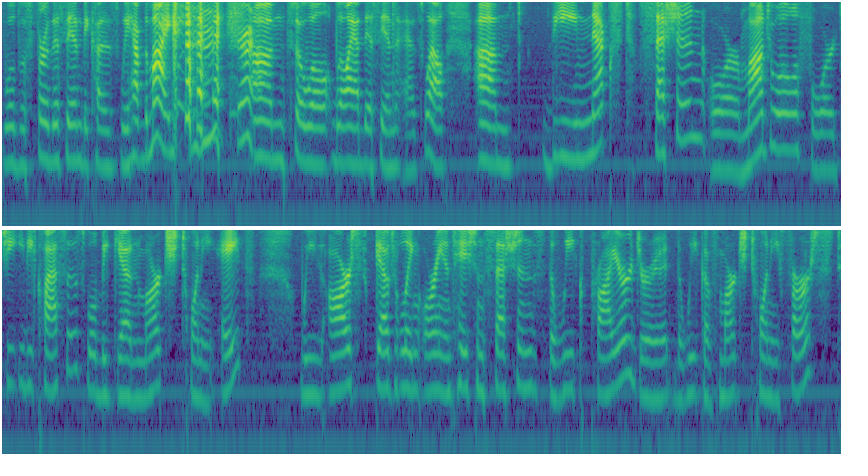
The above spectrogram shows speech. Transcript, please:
we'll just throw this in because we have the mic. Mm-hmm, sure. um, so we'll we'll add this in as well. Um, the next session or module for GED classes will begin March 28th. We are scheduling orientation sessions the week prior, during the week of March 21st.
